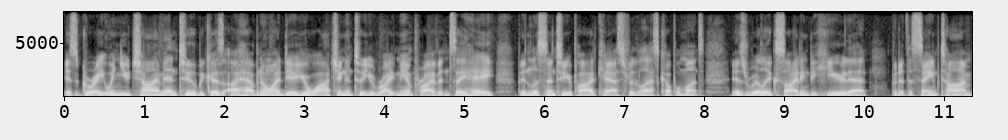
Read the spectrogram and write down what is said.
It's great when you chime in too, because I have no idea you're watching until you write me in private and say, "Hey, been listening to your podcast for the last couple months." It's really exciting to hear that. But at the same time,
